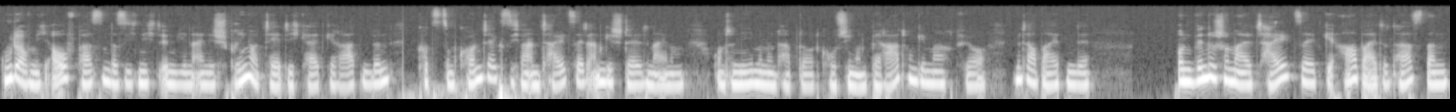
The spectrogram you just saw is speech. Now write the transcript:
gut auf mich aufpassen, dass ich nicht irgendwie in eine Springertätigkeit geraten bin. Kurz zum Kontext, ich war in Teilzeit angestellt in einem Unternehmen und habe dort Coaching und Beratung gemacht für Mitarbeitende. Und wenn du schon mal Teilzeit gearbeitet hast, dann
